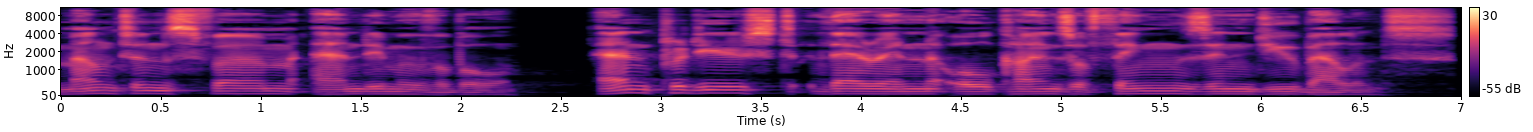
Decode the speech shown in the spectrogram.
mountains firm and immovable, and produced therein all kinds of things in due balance.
